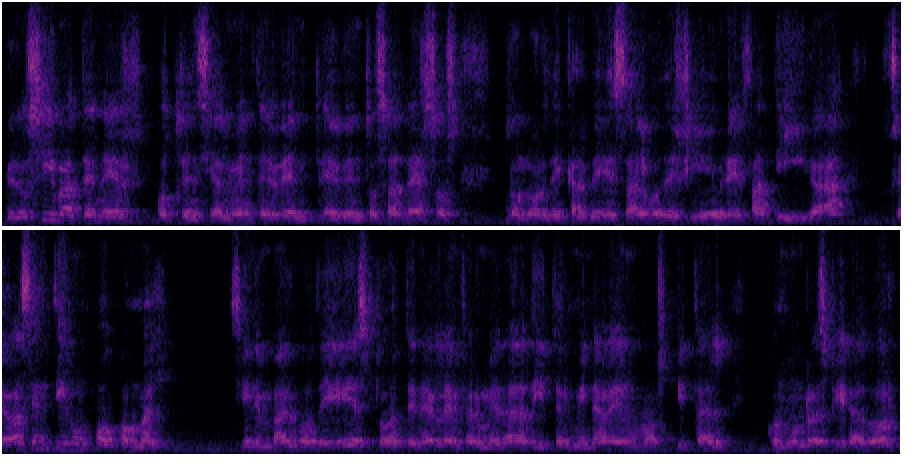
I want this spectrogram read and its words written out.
pero sí va a tener potencialmente eventos adversos, dolor de cabeza, algo de fiebre, fatiga, se va a sentir un poco mal. Sin embargo, de esto a tener la enfermedad y terminar en un hospital con un respirador,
